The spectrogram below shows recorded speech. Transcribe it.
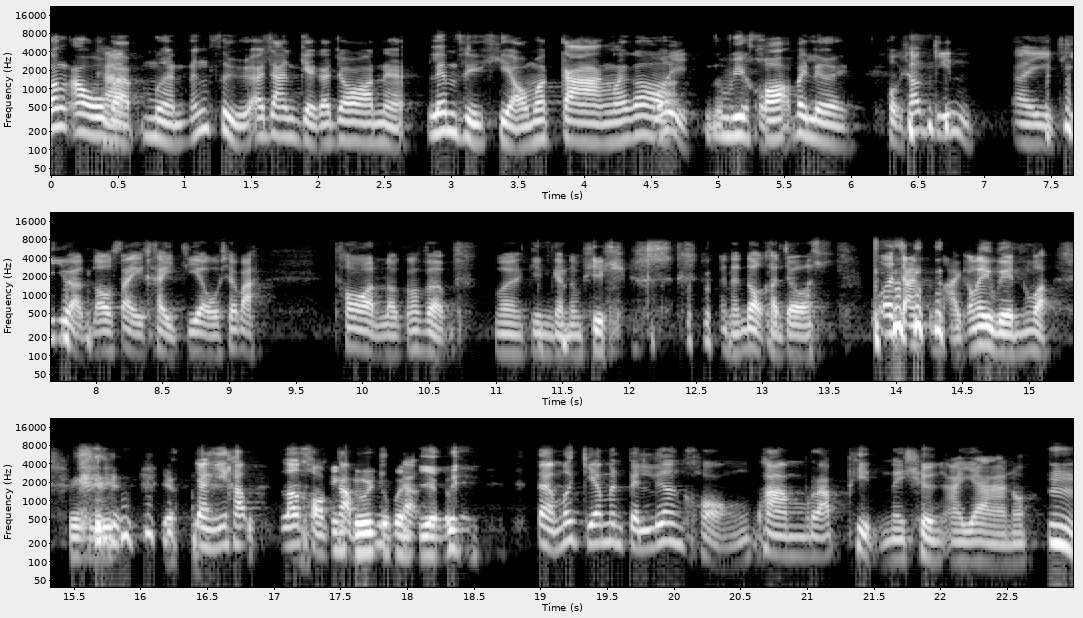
ต้องเอาครับแบบเหมือนหนังสืออาจารย์เกียรติกระจรเนี่ย เล่มสีเขียวมากลางแล้วก็โอ้ยวิเคราะห์ไปเลย ผมชอบกิน ไอ้ที่แบบเราใส่ไข่เจียวใช่ป่ะทอดแล้วก็แบบมากินกันน้ำพริก อันนั้นดอกขจรว่าอาจารย์กฎหมายก็ไม่เว้นว่ะ อย่างนี้ครับ เราขอกลับดูนิดอยู่นึงคนครับเดียวเลยแต่เมื่อกี้มันเป็นเรื่องของความรับผิดในเชิงอาญาเนาะอืม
